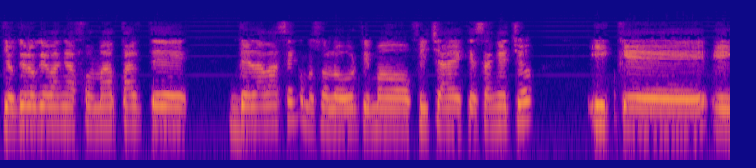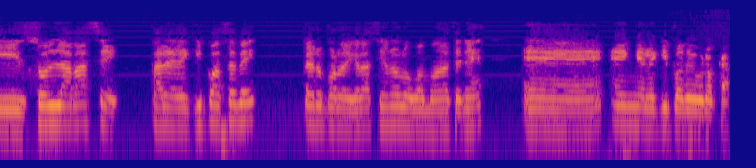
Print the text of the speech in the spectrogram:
yo creo que van a formar parte de la base, como son los últimos fichajes que se han hecho, y que son la base para el equipo ACB, pero por desgracia no lo vamos a tener eh, en el equipo de Eurocup.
